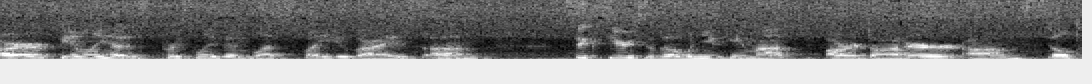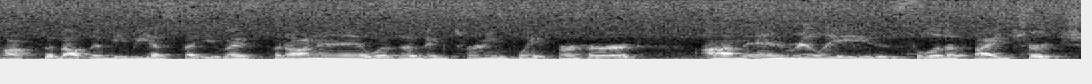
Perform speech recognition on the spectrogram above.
our family has personally been blessed by you guys. Um, six years ago, when you came up, our daughter um, still talks about the VBS that you guys put on, and it was a big turning point for her um, and really solidified church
